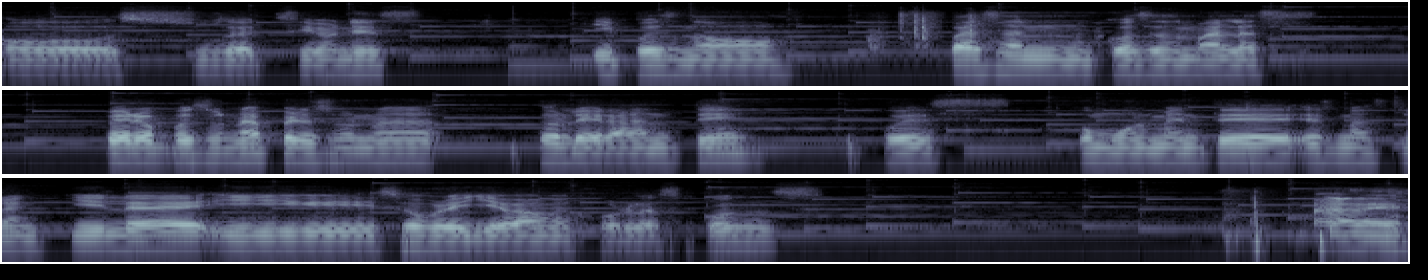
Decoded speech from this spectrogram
o sus acciones y pues no pasan cosas malas. Pero pues una persona tolerante pues comúnmente es más tranquila y sobrelleva mejor las cosas. A ver,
